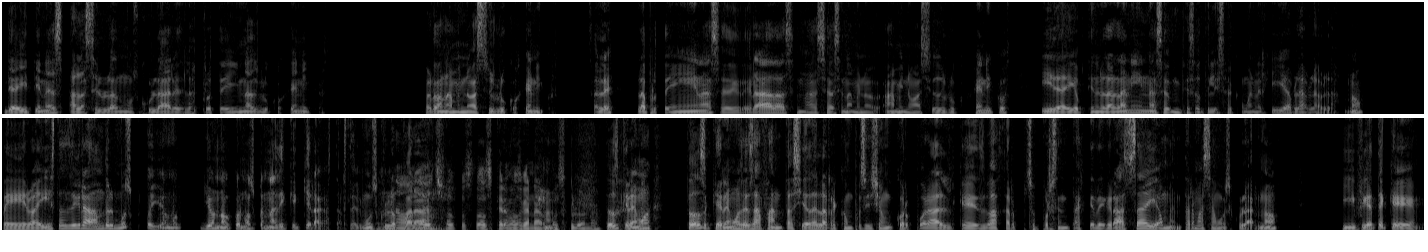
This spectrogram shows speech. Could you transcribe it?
De ahí tienes a las células musculares, las proteínas glucogénicas, perdón, aminoácidos glucogénicos, ¿sale? La proteína se degrada, se, se hacen amino- aminoácidos glucogénicos y de ahí obtiene la alanina, se empieza a utilizar como energía, bla, bla, bla, ¿no? Pero ahí estás degradando el músculo. Yo no, yo no conozco a nadie que quiera gastarse el músculo No, para... de hecho, pues todos queremos ganar músculo, ¿no? Todos queremos, todos queremos esa fantasía de la recomposición corporal, que es bajar su porcentaje de grasa y aumentar masa muscular, ¿no? Y fíjate que,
